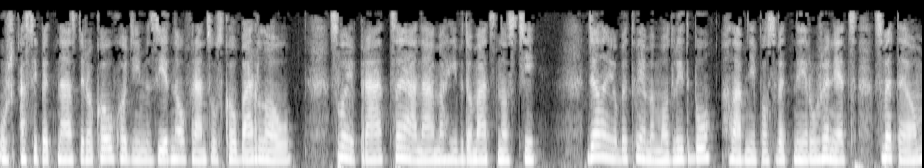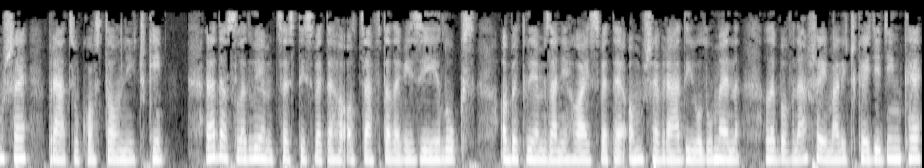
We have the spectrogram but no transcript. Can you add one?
už asi 15 rokov chodím s jednou francúzskou barlou. Svoje práce a námahy v domácnosti. Ďalej obetujem modlitbu, hlavne posvetný rúženec, sveté omše, prácu kostolníčky. Rada sledujem cesty svätého Otca v televízii Lux. Obetujem za neho aj sveté omše v rádiu Lumen, lebo v našej maličkej dedinke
